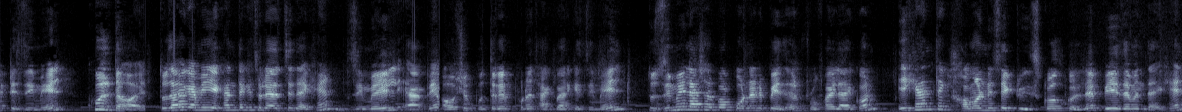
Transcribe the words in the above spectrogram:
একটা জিমেইল খুলতে হয়। তো যাই হোক, আমি এখান থেকে চলে যাচ্ছি, দেখেন জিমেইল অ্যাপে অবশ্যই প্রত্যেকের ফোনে থাকবে আর কি জিমেইল তো জিমেইল আসার পর কর্নারে পেয়ে যাবেন প্রোফাইল আইকন এখান থেকে সমান নিচে একটু স্ক্রল করলে পেয়ে যাবেন, দেখেন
